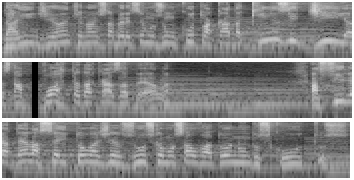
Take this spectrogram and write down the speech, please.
Daí em diante nós estabelecemos um culto a cada 15 dias na porta da casa dela. A filha dela aceitou a Jesus como Salvador num dos cultos.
